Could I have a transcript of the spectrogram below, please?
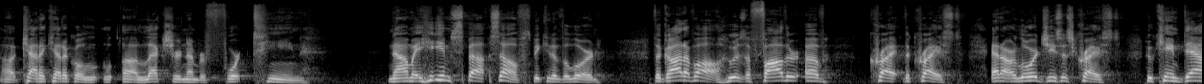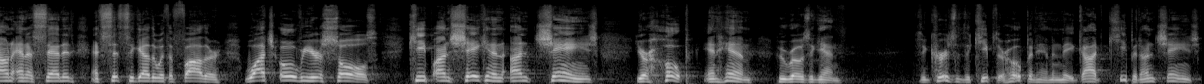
uh, catechetical uh, lecture number 14. Now may he himself, speaking of the Lord, the God of all, who is the Father of Christ, the Christ, and our Lord Jesus Christ, who came down and ascended and sits together with the Father, watch over your souls, keep unshaken and unchanged your hope in him who rose again. He's encouraged them to keep their hope in him, and may God keep it unchanged.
